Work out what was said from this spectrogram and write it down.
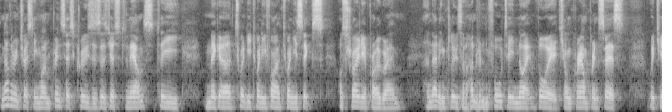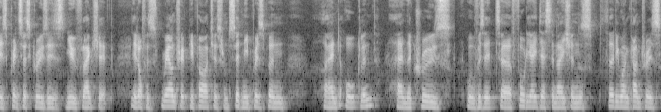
Another interesting one: Princess Cruises has just announced the Mega 2025-26 Australia program, and that includes a 114 night voyage on Crown Princess, which is Princess Cruises' new flagship. It offers round trip departures from Sydney, Brisbane, and Auckland. And the cruise will visit uh, 48 destinations, 31 countries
